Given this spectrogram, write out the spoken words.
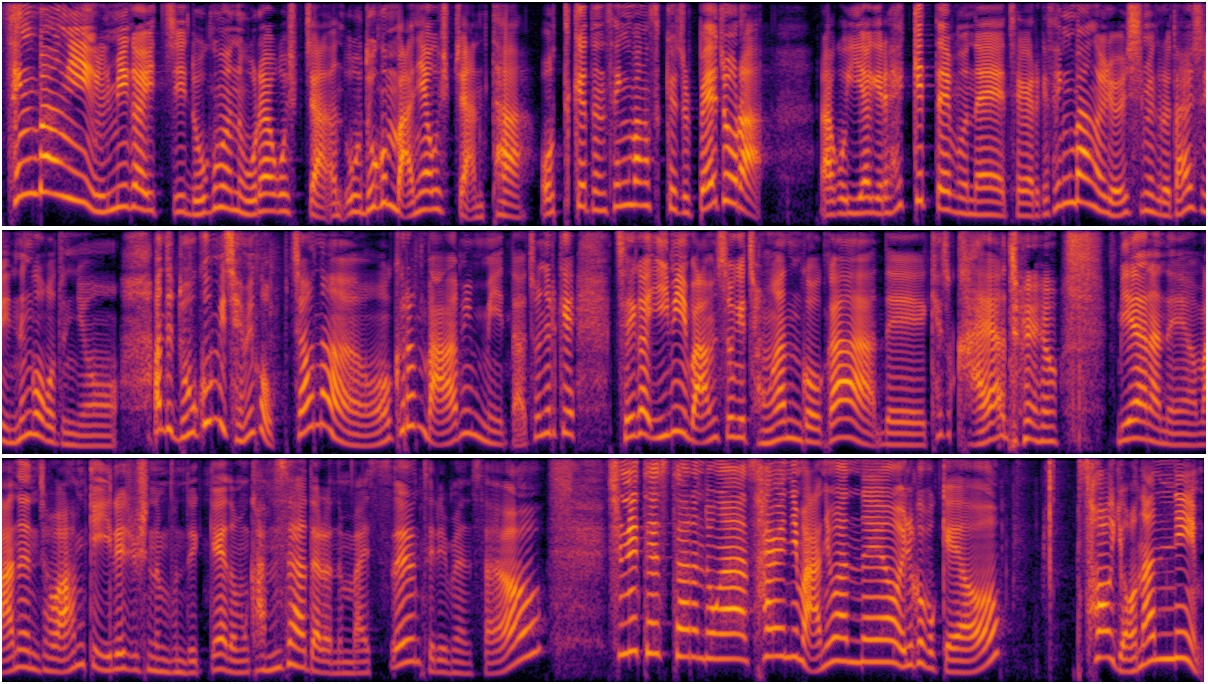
생방이 의미가 있지 녹음은 오래 하고 싶지 않, 오, 녹음 많이 하고 싶지 않다. 어떻게든 생방 스케줄 빼줘라. 라고 이야기를 했기 때문에 제가 이렇게 생방을 열심히 그래도 할 수 있는 거거든요. 아, 근데 녹음이 재미가 없잖아요. 그런 마음입니다. 저는 이렇게 제가 이미 마음속에 정한 거가, 네, 계속 가야 돼요. 미안하네요. 많은 저와 함께 일해주시는 분들께 너무 감사하다라는 말씀 드리면서요. 심리 테스트 하는 동안 사연이 많이 왔네요. 읽어볼게요. 서연아님,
